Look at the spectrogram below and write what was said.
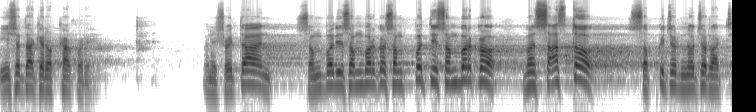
ঈশ্বর তাকে রক্ষা করে মানে শৈতান সম্পত্তি সম্পর্ক সম্পত্তি সম্পর্ক এবং স্বাস্থ্য সব কিছুর নজর রাখছে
